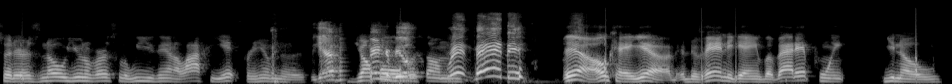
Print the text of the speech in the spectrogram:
So there's no University of Louisiana Lafayette for him to we got jump Vanderbilt. over some. Rent Vandy. Yeah, okay, yeah, the Vandy game. But by that point, you know,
